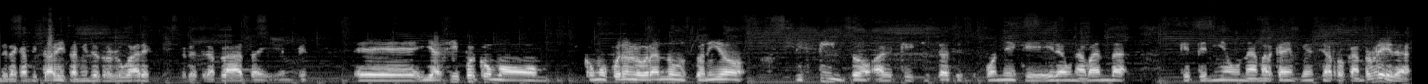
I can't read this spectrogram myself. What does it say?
la capital y también de otros lugares, de La Plata y en fin. Eh, y así fue como, como fueron logrando un sonido distinto al que quizás se supone que era una banda que tenía una marcada influencia rock and rollera.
